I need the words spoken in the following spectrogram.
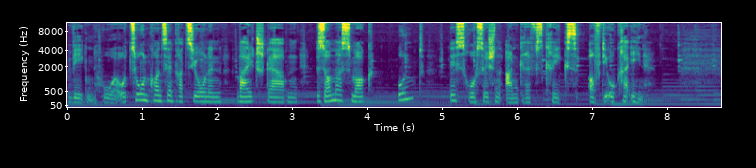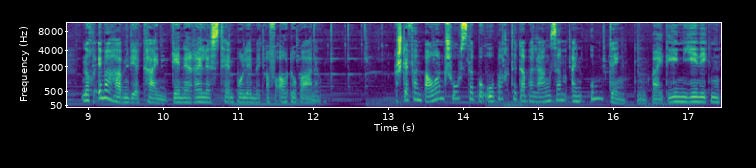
Wegen hoher Ozonkonzentrationen, Waldsterben, Sommersmog und des russischen Angriffskriegs auf die Ukraine. Noch immer haben wir kein generelles Tempolimit auf Autobahnen. Stefan Bauernschuster beobachtet aber langsam ein Umdenken bei denjenigen,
